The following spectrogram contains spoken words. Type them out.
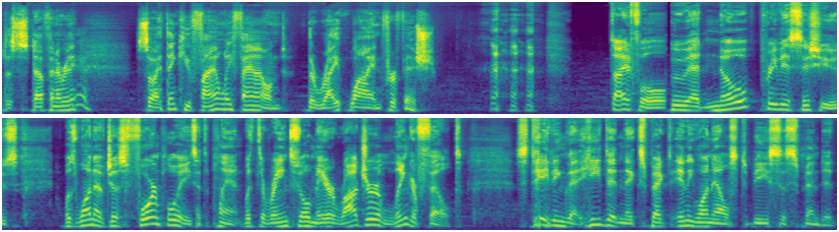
the stuff and everything. Yeah. So I think you finally found the right wine for fish. Stifel, who had no previous issues, was one of just four employees at the plant, with the Rainsville mayor Roger Lingerfelt stating that he didn't expect anyone else to be suspended.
